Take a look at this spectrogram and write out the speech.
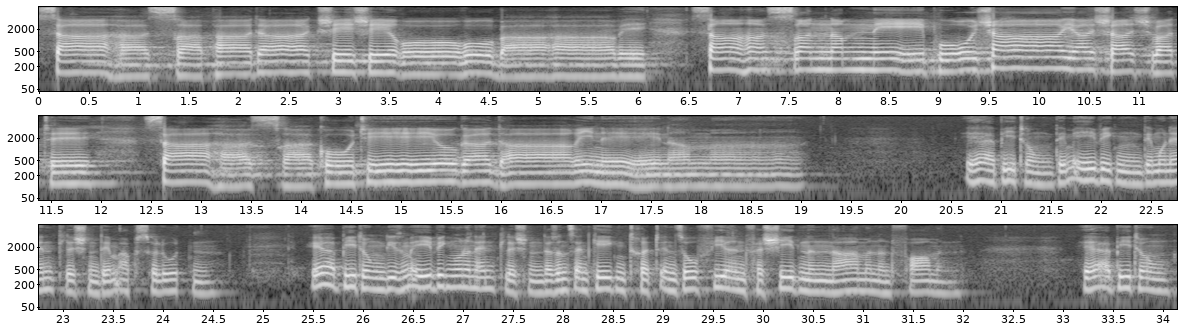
सहस्वपादाक्षिशि गोबहावे सहस्वनम्ने पूषाय शश्वते सहस्वकोटियुगधायिने नम्। Ehrerbietung dem Ewigen, dem Unendlichen, dem Absoluten. Ehrerbietung diesem Ewigen und Unendlichen, das uns entgegentritt in so vielen verschiedenen Namen und Formen. Ehrerbietung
